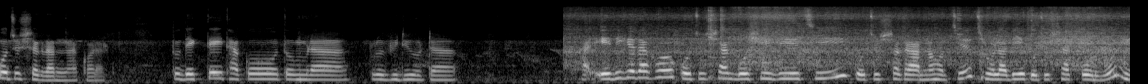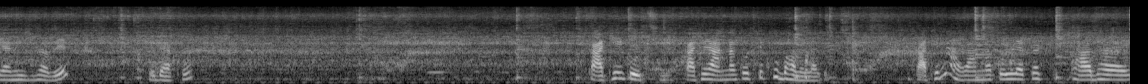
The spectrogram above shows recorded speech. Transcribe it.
কচুর শাক রান্না করার। তো দেখতেই থাকো তোমরা পুরো ভিডিওটা। আর এদিকে দেখো কচুর শাক বসিয়ে দিয়েছি। কচুর শাক রান্না হচ্ছে। ছোলা দিয়ে কচুর শাক করব নিরামিষভাবে। তো দেখো। কাঠেই করছি। কাঠে রান্না করতে খুব ভালো লাগে। কাঠে না, রান্না করলে একটা স্বাদ হয়।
